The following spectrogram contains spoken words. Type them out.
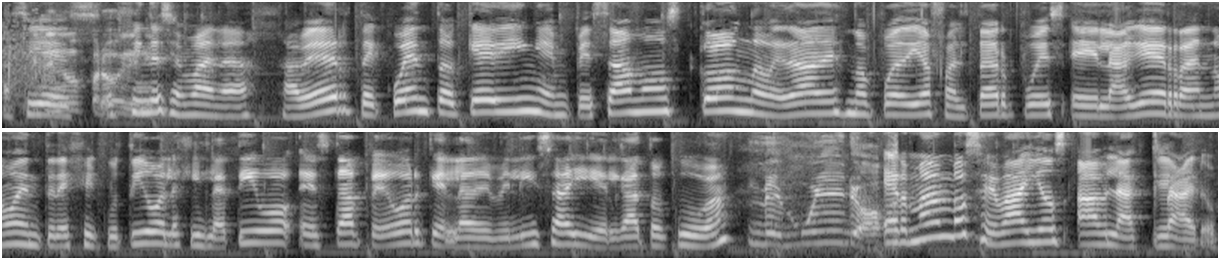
Así es, el fin de semana. A ver, te cuento, Kevin, empezamos con novedades. No podía faltar, pues, eh, la guerra, ¿no? Entre ejecutivo y legislativo está peor que la de Melissa y el gato Cuba. ¡Me muero! Hernando Ceballos habla claro.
